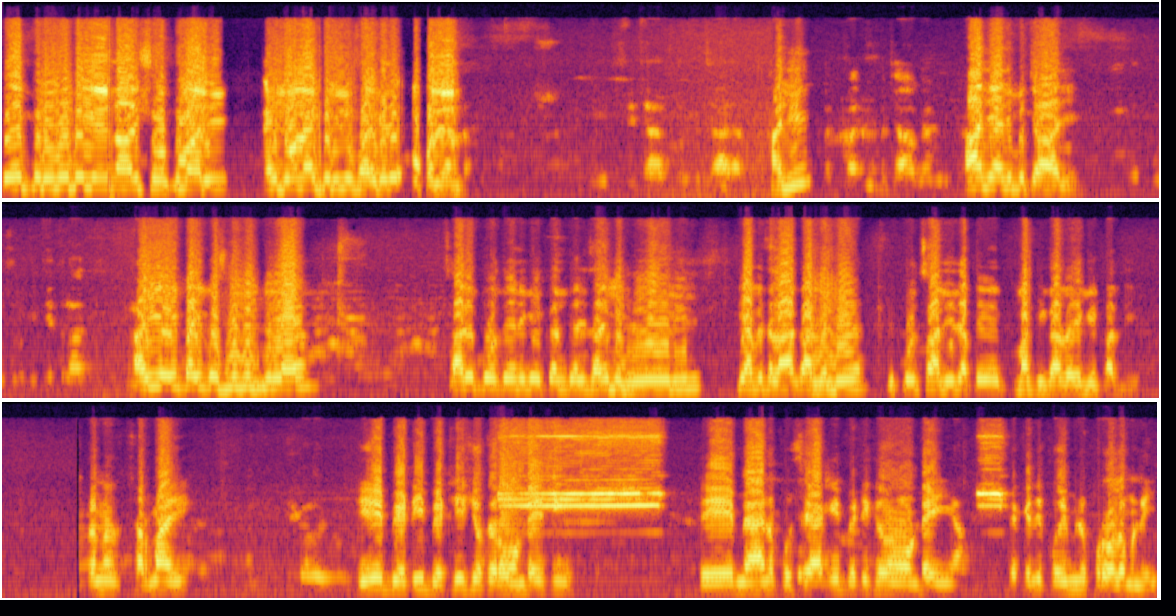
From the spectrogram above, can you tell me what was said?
ਤੇ ਕੁੜੀ ਨੂੰ ਤੇ ਮੇਰੇ ਨਾਲ ਸ਼ੋਕ ਮਾਰੀ, ਅਸੀਂ ਦੋਨਾਂ ਕੁੜੀ ਨੂੰ ਫੜ ਕੇ ਉੱਪਰ ਲਿਆਂਦਾ। ਹਾਂਜੀ? ਹਾਂਜੀ ਹਾਂਜੀ, ਬਚਾ ਜੀ। ਆਈ ਆਈ ਭਾਈ ਕੁਛ ਨਹੀਂ ਕੁਝ ਲਾ ਸਾਰੇ ਪੋਤੇ ਨੇ ਕਿ ਕਰਮਚਾਰੀ ਸਾਰੇ ਬੈਠੇ ਹੋਏ ਨੇ। ਕਿ ਆਪੇ ਤਲਾਕ ਕਰ ਦਿੰਦੇ ਆ ਕਿ ਪੁਲਿਸ ਆਲੀ ਦਾ ਆਪੇ ਬਾਕੀ ਕਾਰਵਾਈ ਅੱਗੇ ਕਰਦੀ ਹੈ ਸ਼ਰਮਾ ਜੀ। ਇਹ ਬੇਟੀ ਬੈਠੀ ਸੀ, ਉੱਥੇ ਰੋਣ ਡਈ ਸੀ। ਤੇ ਮੈਂ ਇਹਨੂੰ ਪੁੱਛਿਆ ਕਿ ਬੇਟੀ ਕਿਉਂ ਰੋਣ ਡਈ ਆ? ਤੇ ਕਹਿੰਦੀ, ਕੋਈ ਮੈਨੂੰ ਪ੍ਰੋਬਲਮ ਨਹੀਂ।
